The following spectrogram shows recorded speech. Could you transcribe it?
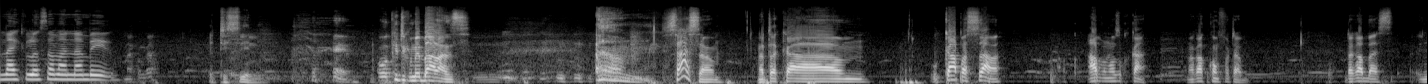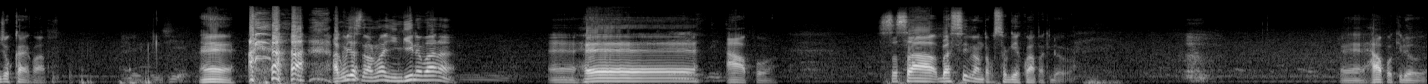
Na kilo themanini na mbili. Ngapi? Tisini. Kwa kitu kimebalance. Sasa nataka um, ukaa hapa sawa. Hapo unaweza kukaa. Unakaa comfortable. Nataka basi njoo kae kwa hapa. Eh. Akuja sinanua nyingine bana. Ehe. Hapo. Sasa basi hivyo nataka kusogea kwa hapa kidogo. Eh, hapo kidogo.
